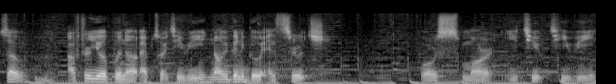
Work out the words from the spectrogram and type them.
So after you open up Aptoide TV now you're gonna go and search for smart YouTube TV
